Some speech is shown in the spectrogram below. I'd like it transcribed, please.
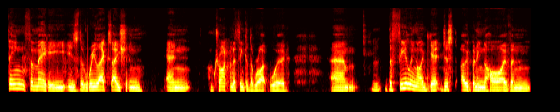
thing for me is the relaxation and i'm trying to think of the right word. Um, the feeling i get just opening the hive and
